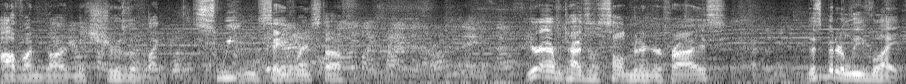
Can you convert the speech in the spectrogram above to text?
avant-garde mixtures of like sweet and savory stuff. You're advertising salt and vinegar fries. This better leave like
